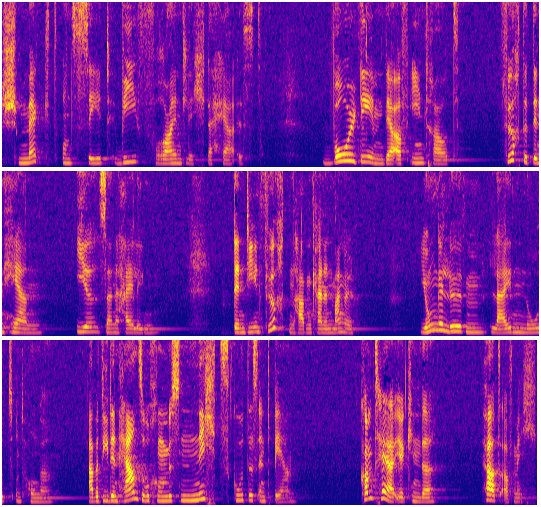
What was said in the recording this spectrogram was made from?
Schmeckt und seht, wie freundlich der Herr ist. Wohl dem, der auf ihn traut. Fürchtet den Herrn, ihr seine Heiligen. Denn die ihn fürchten, haben keinen Mangel. Junge Löwen leiden Not und Hunger, aber die den Herrn suchen, müssen nichts Gutes entbehren. Kommt her, ihr Kinder, hört auf mich.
